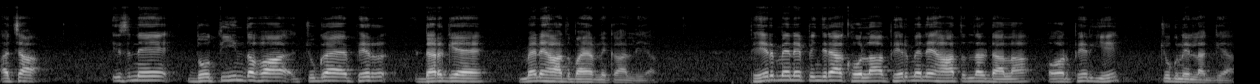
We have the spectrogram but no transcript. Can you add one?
अच्छा इसने दो तीन दफ़ा चुगा है, फिर डर गया है। मैंने हाथ बाहर निकाल लिया। फिर मैंने पिंजरा खोला, फिर मैंने हाथ अंदर डाला और फिर ये चुगने लग गया।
